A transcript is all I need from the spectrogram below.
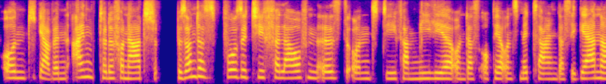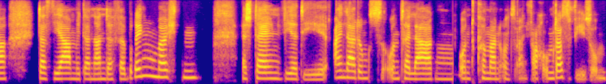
Und ja, wenn ein Telefonat besonders positiv verlaufen ist und die Familie und das Au-pair uns mitteilen, dass sie gerne das Jahr miteinander verbringen möchten, erstellen wir die Einladungsunterlagen und kümmern uns einfach um das Visum.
